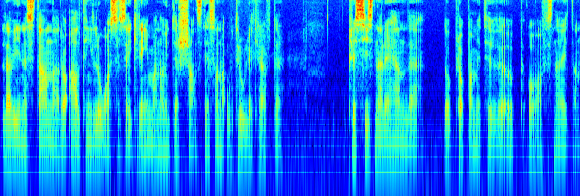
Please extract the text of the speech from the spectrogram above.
lavinen stannade och allting låser sig kring, man har ju inte en chans, det är sådana otroliga krafter. Precis när det hände, då ploppar mitt huvud upp ovanför snöytan.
